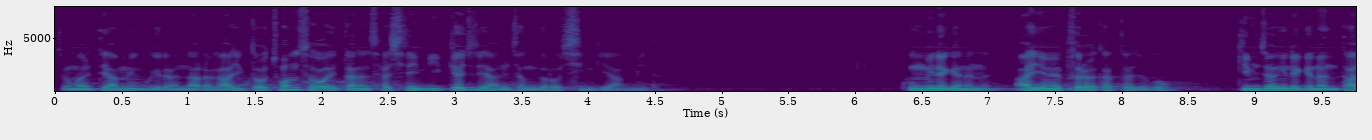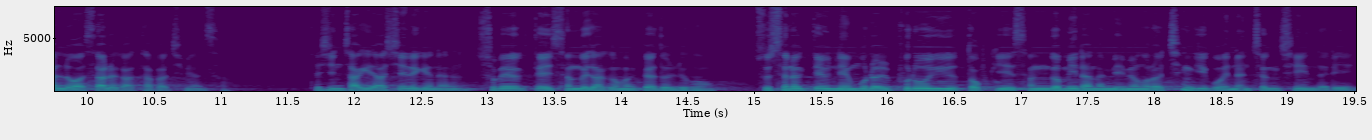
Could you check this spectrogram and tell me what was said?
정말 대한민국이라는 나라가 아직도 존속하고 있다는 사실이 믿겨지지 않을 정도로 신기합니다. 국민에게는 IMF를 갖다 주고 김정일에게는 달러와 쌀을 갖다 바치면서 대신 자기 자신에게는 수백억 대의 선거 자금을 빼돌리고 수천억 대의 뇌물을 불우이 돕기 선금이라는 명명으로 챙기고 있는 정치인들이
